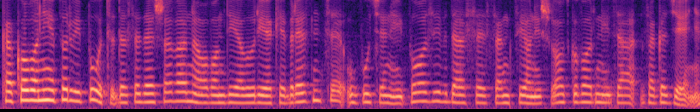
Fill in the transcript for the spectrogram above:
Kako ovo nije prvi put da se dešava na ovom dijelu rijeke Breznice, upućen je i poziv da se sankcionišu odgovorni za zagađenje.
